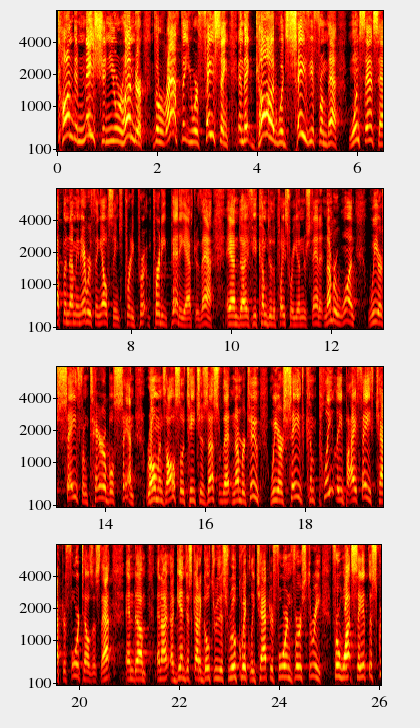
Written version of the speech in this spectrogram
condemnation you were under, the wrath that you were facing, and that God would save you from that. Once that's happened, I mean, everything else seems pretty, pretty petty after that. And uh, if you come to the place where you understand it, number one, we are saved from terrible sin. Romans also teaches us that number two, we are saved completely by faith. Chapter 4 tells us that. And, um, and I, again, just got to go through this real quickly. Chapter 4 and verse 3 For what saith the Scripture?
